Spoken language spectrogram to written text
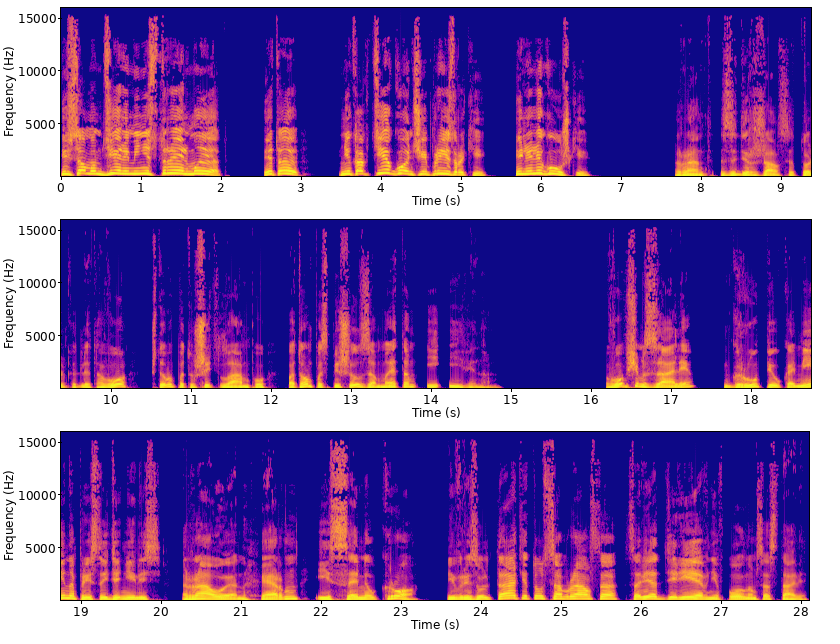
И в самом деле министрель, Мэт? Это не как те гончие призраки или лягушки?» Ранд задержался только для того, чтобы потушить лампу, потом поспешил за Мэтом и Ивеном. В общем зале к группе у камина присоединились Рауэн Херн и Сэмил Кро, и в результате тут собрался совет деревни в полном составе.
